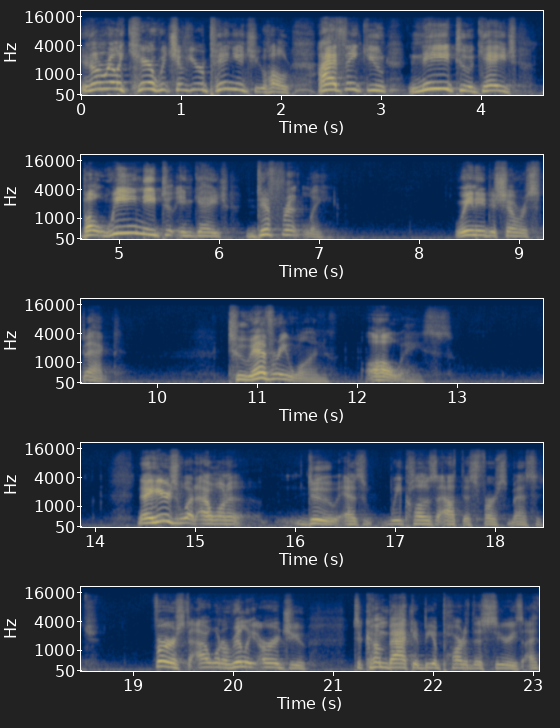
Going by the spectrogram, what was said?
And I don't really care which of your opinions you hold. I think you need to engage, but we need to engage differently. We need to show respect to everyone always. Now, here's what I want to do as we close out this first message. First, I want to really urge you to come back and be a part of this series. I,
